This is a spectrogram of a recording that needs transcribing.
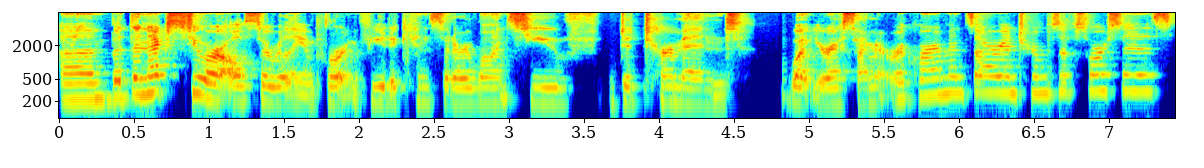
Um, but the next two are also really important for you to consider once you've determined what your assignment requirements are in terms of sources.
